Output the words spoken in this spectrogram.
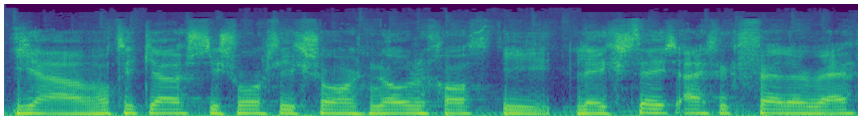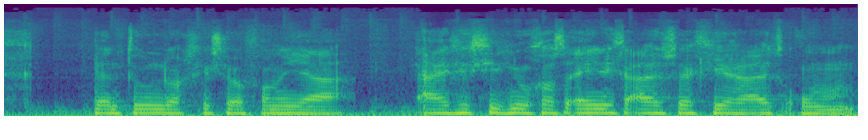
ja, wat ik juist, die zorg die ik zo hard nodig had... die leek steeds eigenlijk verder weg. En toen dacht ik zo van, ja, eigenlijk zie ik nog als enige uitweg hieruit... om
